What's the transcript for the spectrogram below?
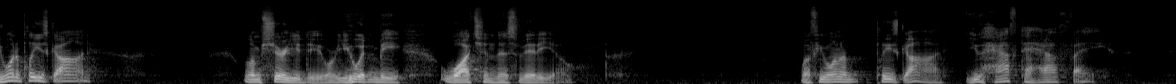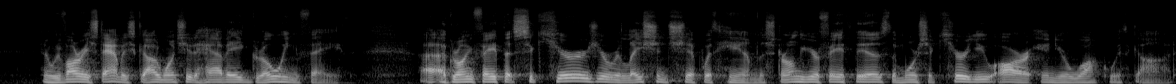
You want to please God? Well, I'm sure you do, or you wouldn't be watching this video. Well, if you want to please God, you have to have faith. And we've already established God wants you to have a growing faith a growing faith that secures your relationship with Him. The stronger your faith is, the more secure you are in your walk with God.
